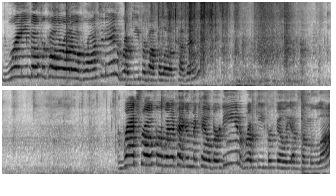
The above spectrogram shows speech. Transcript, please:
Rainbow for Colorado of Rantanen. Rookie for Buffalo of Cozens. Retro for Winnipeg of Mikhail Berdin. Rookie for Philly of Zamula.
